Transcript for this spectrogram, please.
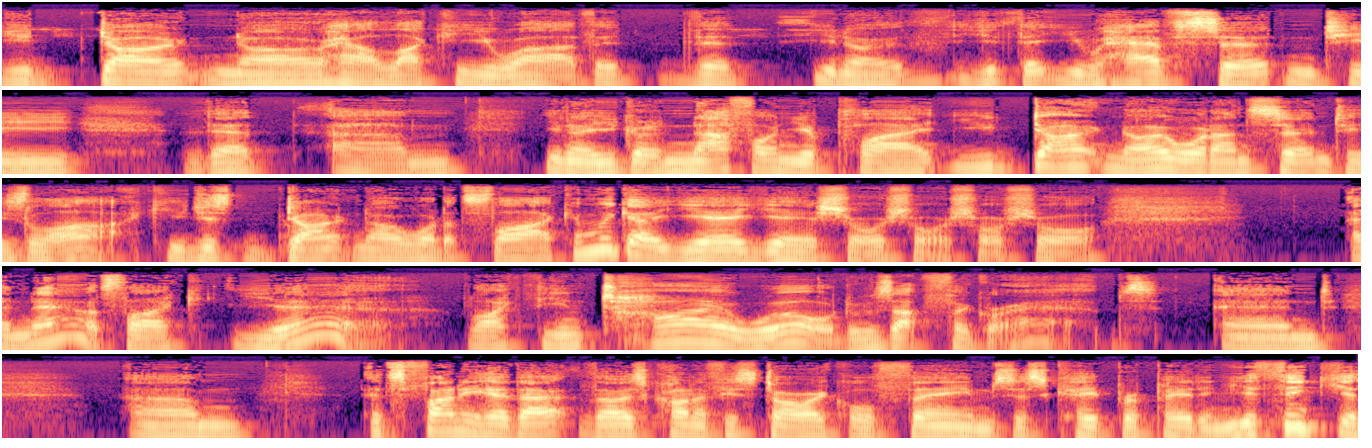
you don't know how lucky you are that that you know that you have certainty that um, you know you've got enough on your plate. You don't know what uncertainty is like. You just don't know what it's like. And we go, yeah, yeah, sure, sure, sure, sure. And now it's like, yeah, like the entire world was up for grabs. And um, it's funny how that, those kind of historical themes just keep repeating. You think you,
